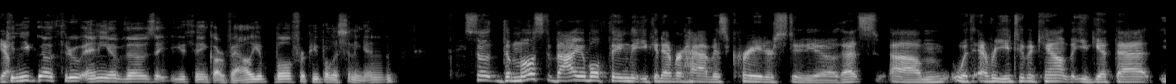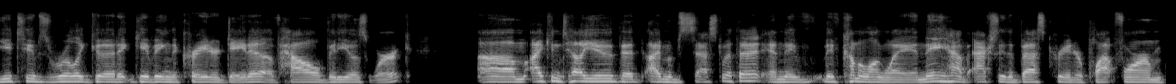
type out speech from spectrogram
Yep. Can you go through any of those that you think are valuable for people listening in? So the most valuable thing that you could ever have is Creator Studio. That's um, with every YouTube account that you get that. YouTube's really good at giving the creator data of how videos work. Um, I can tell you that I'm obsessed with it, and they've they've come a long way, and they have actually the best creator platform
